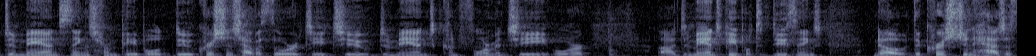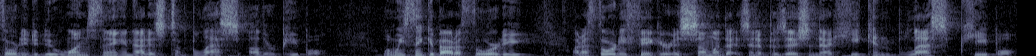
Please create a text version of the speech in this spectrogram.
demand things from people? Do Christians have authority to demand conformity or uh, demand people to do things? No, the Christian has authority to do one thing, and that is to bless other people. When we think about authority, an authority figure is someone that's in a position that he can bless people.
